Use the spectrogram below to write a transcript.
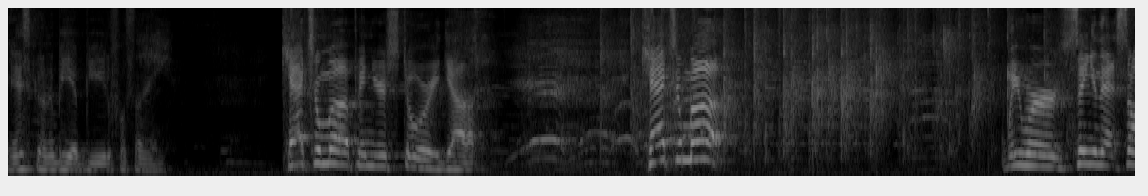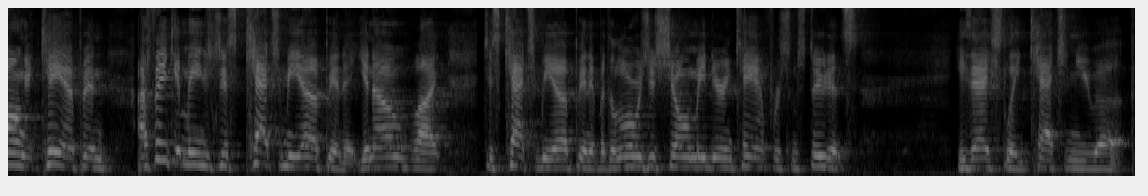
And it's going to be a beautiful thing. Catch them up in your story, God. Catch them up. We were singing that song at camp, and I think it means just catch me up in it, you know, like just catch me up in it. But the Lord was just showing me during camp for some students, He's actually catching you up.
